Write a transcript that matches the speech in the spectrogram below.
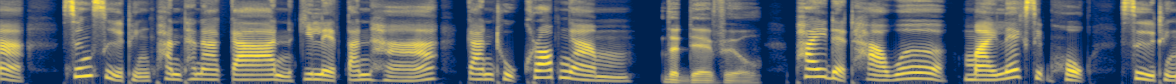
15 ซึ่งสื่อถึงพันธนาการ กิเลสตัณหา การถูกครอบง The Devil ำไพ่ The Tower หมายเลข 16 สื่อถึง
